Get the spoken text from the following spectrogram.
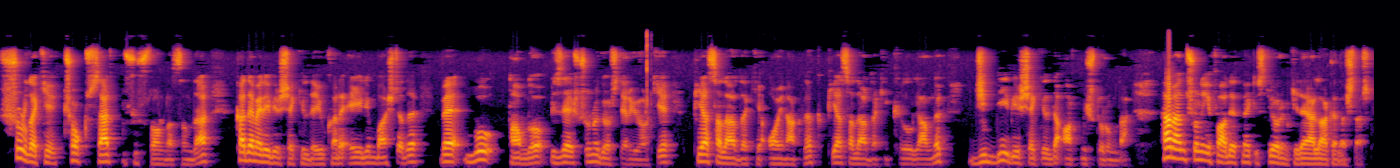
şuradaki çok sert düşüş sonrasında kademeli bir şekilde yukarı eğilim başladı ve bu tablo bize şunu gösteriyor ki piyasalardaki oynaklık, piyasalardaki kırılganlık ciddi bir şekilde artmış durumda. Hemen şunu ifade etmek istiyorum ki değerli arkadaşlar.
